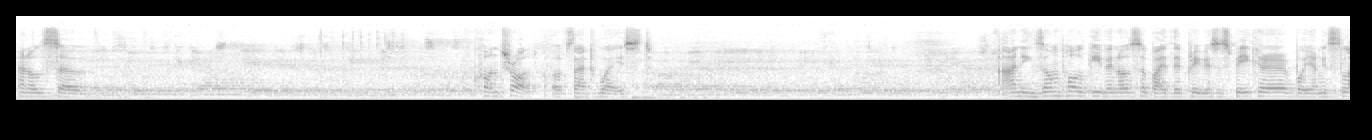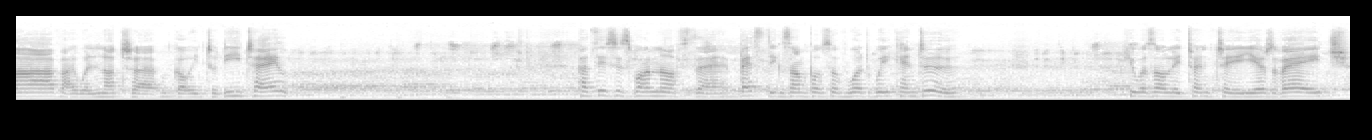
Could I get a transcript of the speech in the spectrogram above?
And also control of that waste. An example given also by the previous speaker, Boyan Slat, I will not uh, go into detail. But this is one of the best examples of what we can do. He was only 20 years of age.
